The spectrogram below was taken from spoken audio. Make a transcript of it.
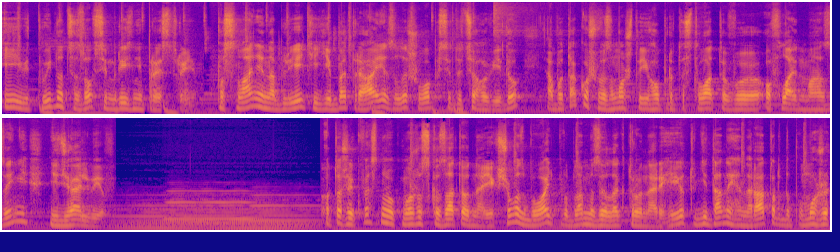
і відповідно це зовсім різні пристрої. Посилання на Bluetooth EB3A я залишу в описі до цього відео, або також ви зможете його протестувати в офлайн-магазині DJI Lviv. Отож, як висновок можу сказати одне: якщо у вас бувають проблеми з електроенергією, тоді даний генератор допоможе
